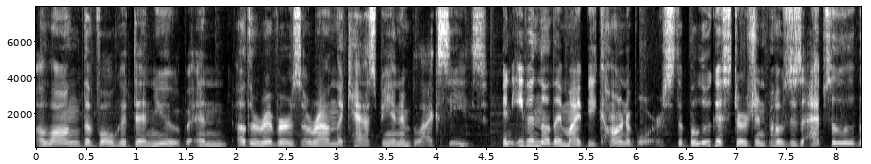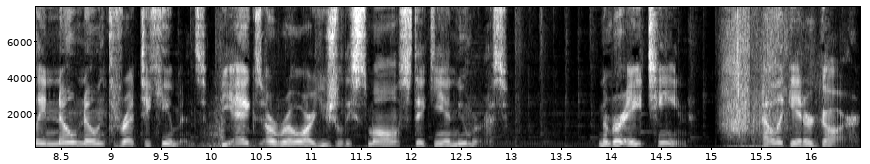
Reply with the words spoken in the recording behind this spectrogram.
along the Volga Danube and other rivers around the Caspian and Black Seas. And even though they might be carnivores, the beluga sturgeon poses absolutely no known threat to humans. The eggs or roe are usually small, sticky, and numerous. Number 18. Alligator Gar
